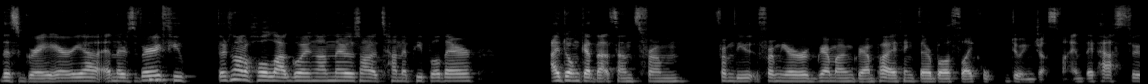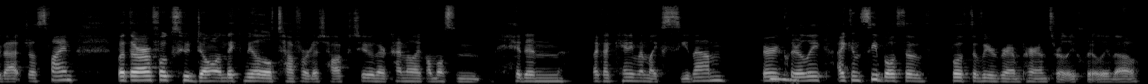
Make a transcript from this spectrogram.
this gray area. And there's very mm-hmm. few, there's not a whole lot going on there. There's not a ton of people there. I don't get that sense from from the from your grandma and grandpa i think they're both like doing just fine. They pass through that just fine. But there are folks who don't they can be a little tougher to talk to. They're kind of like almost hidden. Like i can't even like see them very Hmm. clearly. I can see both of both of your grandparents really clearly though.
